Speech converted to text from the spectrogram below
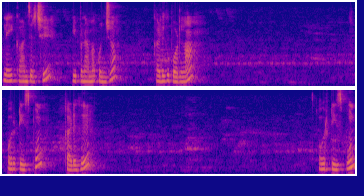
நெய் காஞ்சிருச்சு. இப்போ நாம் கொஞ்சம் கடுகு போடலாம். ஒரு டீஸ்பூன் கடுகு. ஒரு டீஸ்பூன்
